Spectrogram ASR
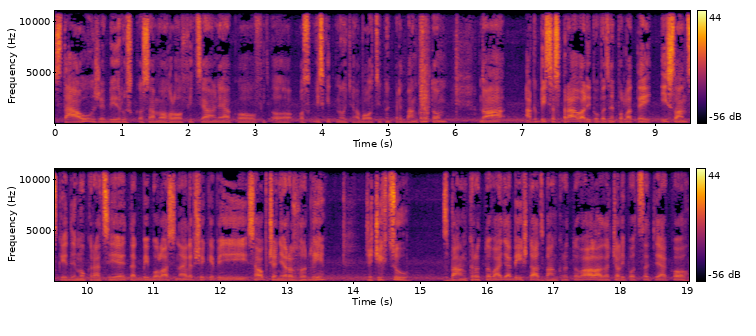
stav, že by Rusko sa mohlo oficiálne ako vyskytnúť alebo ocitnúť pred bankrotom. No a ak by sa správali povedzme podľa tej islandskej demokracie, tak by bolo asi najlepšie, keby sa občania rozhodli, že či chcú zbankrotovať, aby ich štát zbankrotoval a začali v podstate ako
